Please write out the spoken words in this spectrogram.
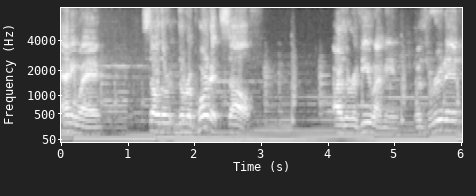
Anyway, so the the report itself, or the review, I mean, was rooted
